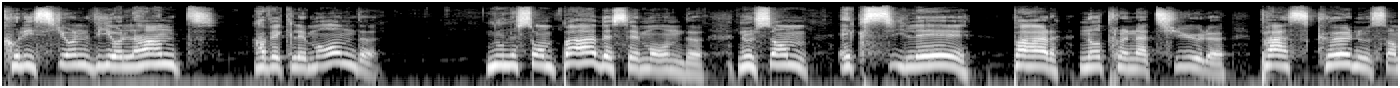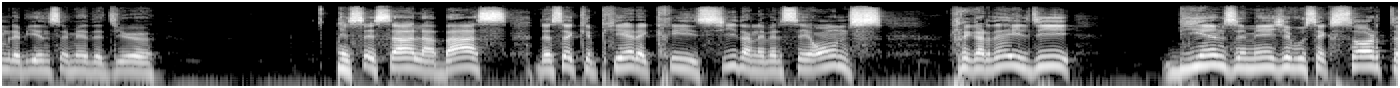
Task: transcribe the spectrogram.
collision violente avec le monde. Nous ne sommes pas de ce monde. Nous sommes exilés par notre nature parce que nous sommes les bien-aimés de Dieu. Et c'est ça la base de ce que Pierre écrit ici dans le verset 11. Regardez, il dit, Bien-aimés, je vous exhorte,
